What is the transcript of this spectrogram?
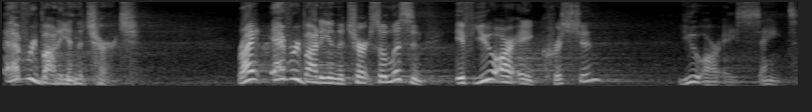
Everybody in the church, right? Everybody in the church. So listen, if you are a Christian, you are a saint.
